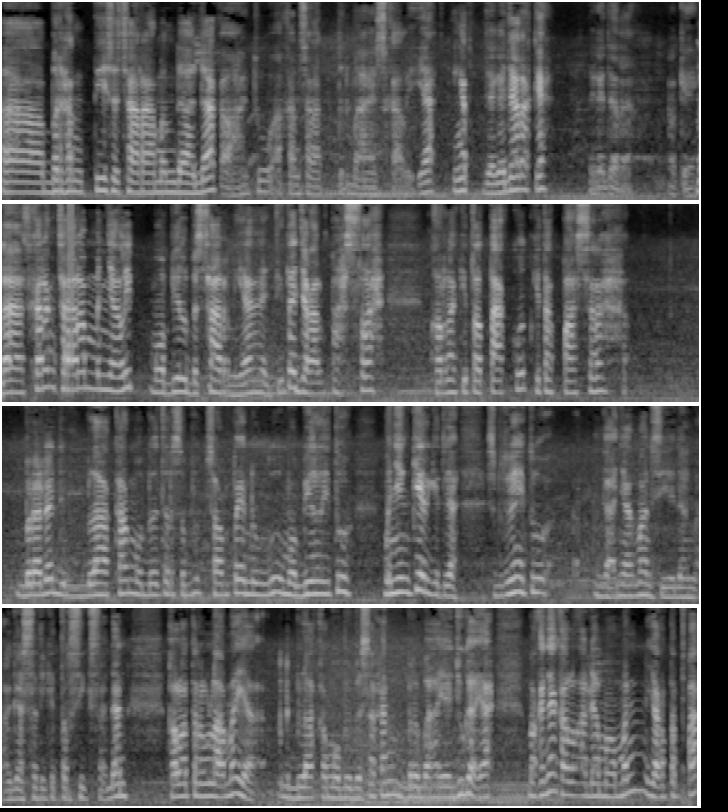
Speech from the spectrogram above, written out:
uh, berhenti secara mendadak, ah itu akan sangat berbahaya sekali ya. Ingat jaga jarak ya, jaga jarak. Oke. Okay. Nah sekarang cara menyalip mobil besar nih ya, kita jangan pasrah karena kita takut, kita pasrah berada di belakang mobil tersebut sampai nunggu mobil itu menyingkir gitu ya. Sebetulnya itu nggak nyaman sih dan agak sedikit tersiksa dan kalau terlalu lama ya di belakang mobil besar kan berbahaya juga ya makanya kalau ada momen yang tepat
